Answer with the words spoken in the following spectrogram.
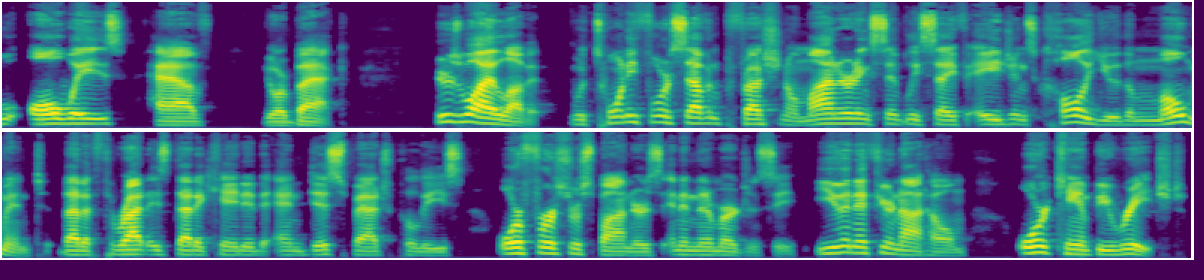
who always have your back. Here's why I love it. With 24 7 professional monitoring, SimpliSafe agents call you the moment that a threat is dedicated and dispatch police or first responders in an emergency, even if you're not home or can't be reached.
